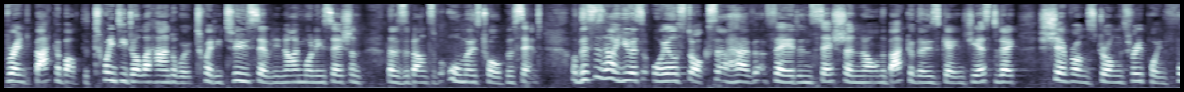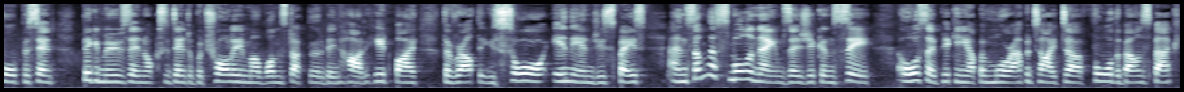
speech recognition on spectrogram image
Brent back above the $20 handle. We're at 22.79 morning session. That is a bounce of almost 12%. Well, this is how US oil stocks have fared in session on the back of those gains yesterday. Chevron strong 3.4%. Bigger moves in Occidental Petroleum, one stock that had been hard hit by the rout that you saw in the energy space. And some of the smaller names, as you can see, also picking up a more appetite uh, for the bounce back.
